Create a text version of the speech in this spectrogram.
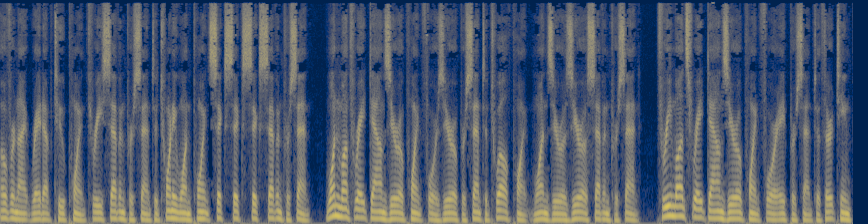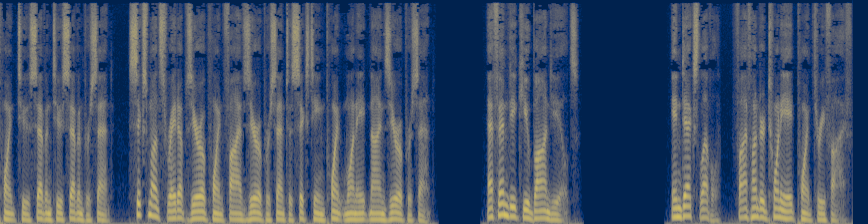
overnight rate up 2.37% to 21.6667%, one month rate down 0.40% to 12.1007%, 3 months rate down 0.48% to 13.2727%, 6 months rate up 0.50% to 16.1890%. FMDQ bond yields. Index level 528.35.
